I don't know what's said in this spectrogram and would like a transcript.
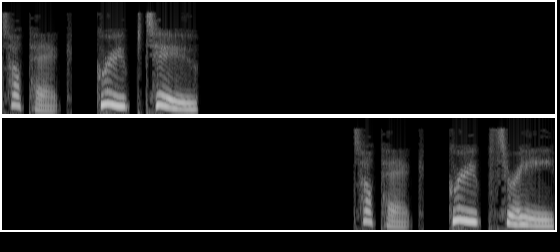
Topic. Group 2 Topic. Group 3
